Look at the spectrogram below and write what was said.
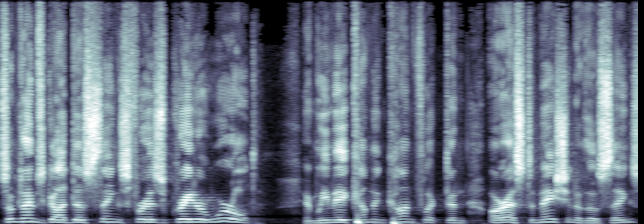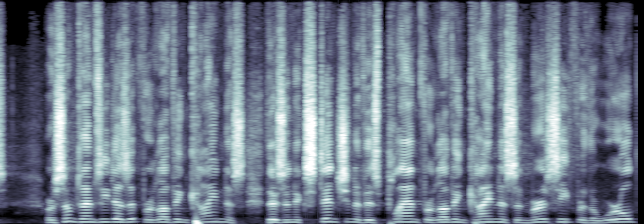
sometimes God does things for his greater world, and we may come in conflict in our estimation of those things. Or sometimes he does it for loving kindness. There's an extension of his plan for loving kindness and mercy for the world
